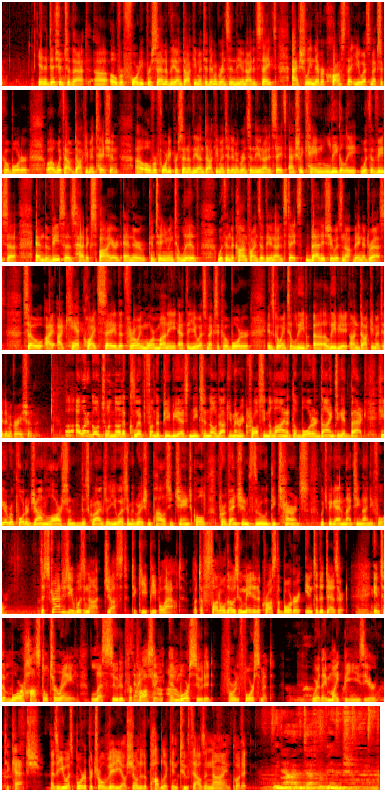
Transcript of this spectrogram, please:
In addition to that, uh, over 40% of the undocumented immigrants in the United States actually never crossed that U.S.-Mexico border uh, without documentation. Uh, over 40% of the undocumented immigrants in the United States actually came legally with a visa, and the visas have expired, and they're continuing to live within the confines of the United States. That issue is not being addressed. So I, I can't quite say that throwing more money at the U.S.-Mexico border is going to leave, uh, alleviate undocumented immigration. Uh, I want to go to another clip from the PBS Need to Know documentary, Crossing the Line at the Border, Dying to Get Back. Here, reporter John Larson describes a U.S. immigration policy change called Prevention Through Deterrence, which began in 1994. The strategy was not just to keep people out, but to funnel those who made it across the border into the desert, into more hostile terrain, less suited for crossing and more suited for enforcement where they might be easier to catch. As a U.S. Border Patrol video shown to the public in 2009 put it, we now have the tactical advantage,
